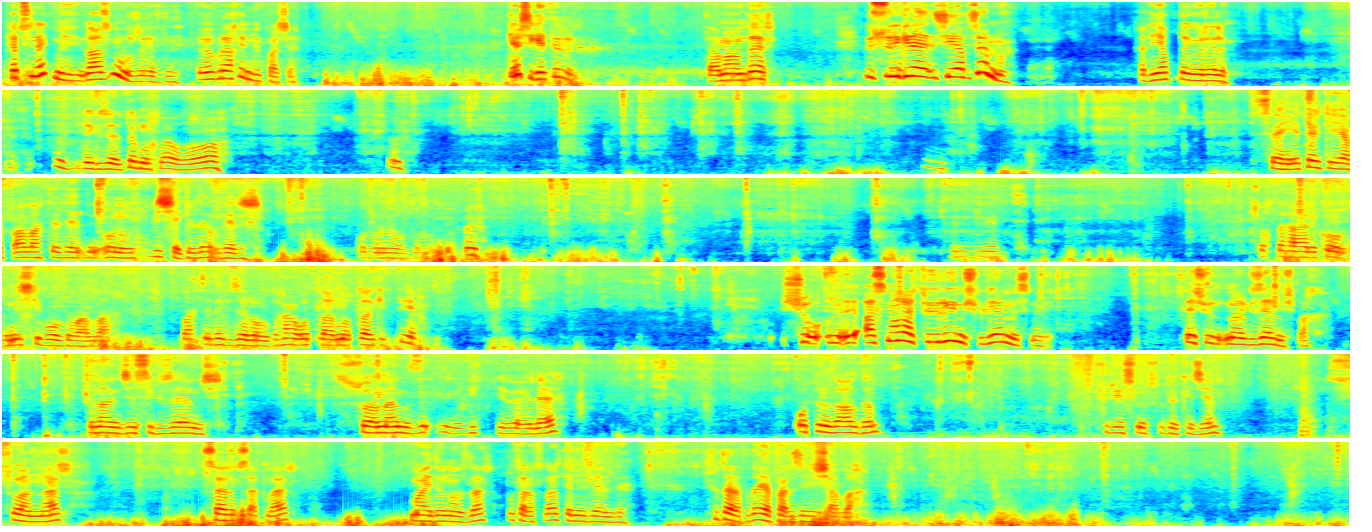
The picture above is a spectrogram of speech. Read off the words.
Hepsini ekme. Lazım olur evde. Eve bırakayım bir parça. Gerçi getiririm. Tamamdır. Üstünü yine şey yapacaksın mı? Hadi yap da görelim. Bir de güzel tırmıkla. Oh. Sen yeter ki yap. Allah dedi onu bir şekilde verir. Kurban olduğum. Evet. Çok da harika oldu. Mis gibi oldu vallahi. Bahçede güzel oldu. Ha otlar motlar gitti ya. Şu e, asmalar tüylüymüş biliyor musun İsmet? De şunlar güzelmiş bak. Bunların cinsi güzelmiş. Soğanlarımız e, bitti böyle. Otunu da aldım. Şuraya şimdi su dökeceğim. Soğanlar, sarımsaklar, maydanozlar. Bu taraflar temizlendi. Şu tarafı da yaparız inşallah.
